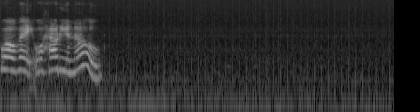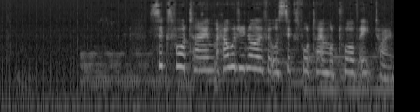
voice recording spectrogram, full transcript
12-8? Well, how do you know? Six four time, how would you know if it was six four time or twelve eight time?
